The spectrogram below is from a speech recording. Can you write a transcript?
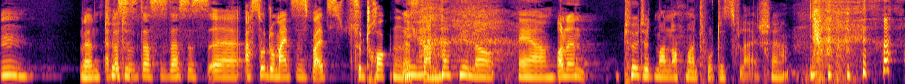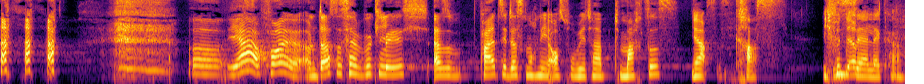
Und Dann Das tötet, ist, das ist, das ist, äh, ach so, du meinst es, weil es zu trocken ist ja, dann. genau. Ja. Und dann tötet man nochmal totes Fleisch, ja. Ja, voll. Und das ist halt wirklich, also falls ihr das noch nie ausprobiert habt, macht es. Ja. Das ist krass. Ich finde sehr lecker.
